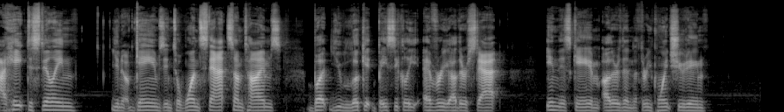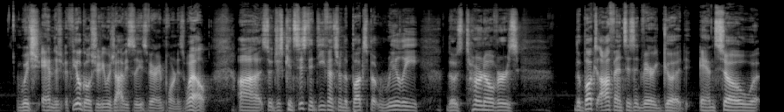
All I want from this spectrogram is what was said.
I hate distilling, you know, games into one stat sometimes, but you look at basically every other stat in this game other than the three point shooting, which and the field goal shooting, which obviously is very important as well. Uh, so just consistent defense from the Bucks, but really those turnovers. The Bucks offense isn't very good, and so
